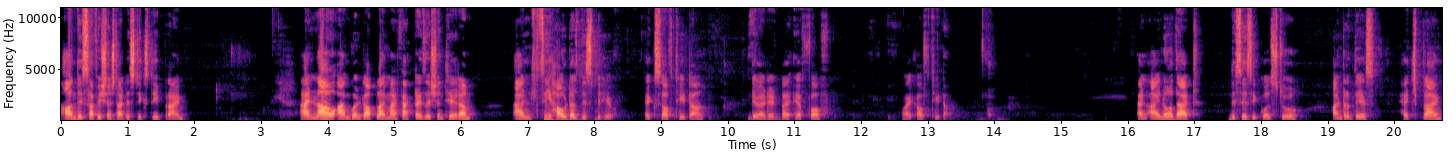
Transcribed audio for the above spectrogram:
on this sufficient statistics t prime. And now I am going to apply my factorization theorem and see how does this behave. X of theta divided by f of y of theta and I know that this is equals to under this h prime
